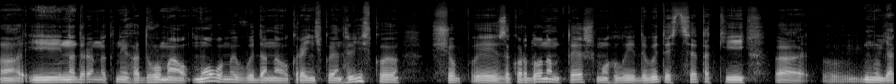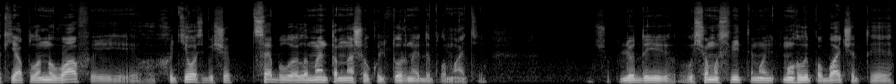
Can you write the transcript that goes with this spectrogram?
Е, І надаремно книга двома мовами видана українською і англійською, щоб за кордоном теж могли дивитись. Це такий, е, ну як я планував, і хотілося б, щоб це було елементом нашої культурної дипломатії. Щоб люди у всьому світі могли побачити,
